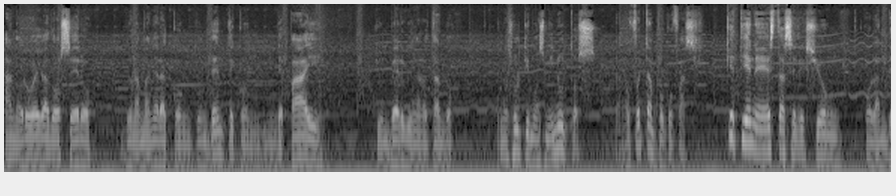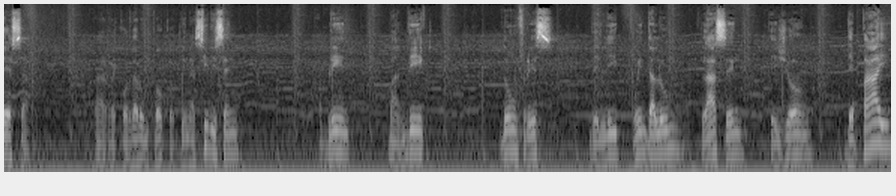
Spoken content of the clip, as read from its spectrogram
a Noruega 2-0 de una manera contundente con Depay y un anotando en los últimos minutos. No fue tampoco fácil. ¿Qué tiene esta selección holandesa? Para recordar un poco, tiene a Silisen, a Blind, Van Dijk, Dumfries, De Ligt, Windalum, Klassen, De Jong, Depay,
